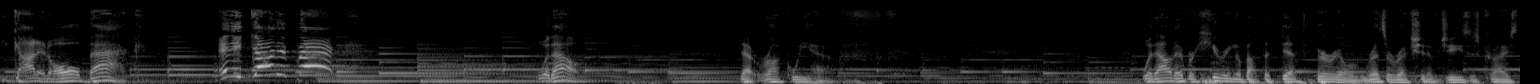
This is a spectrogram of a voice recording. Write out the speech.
He got it all back. And he got it back without that rock we have. Without ever hearing about the death, burial, and resurrection of Jesus Christ,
